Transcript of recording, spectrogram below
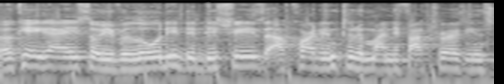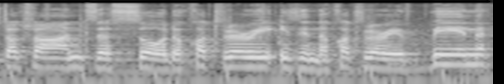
Okay guys, so we've loaded the dishes according to the manufacturer's instructions. So the cutlery is in the cutlery bin,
